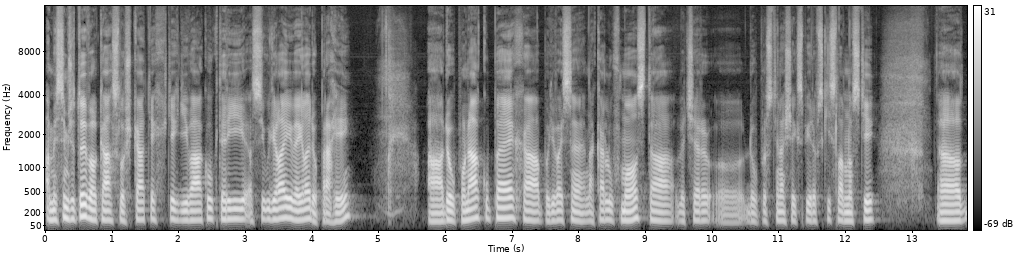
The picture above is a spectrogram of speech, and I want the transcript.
a myslím, že to je velká složka těch, těch diváků, který si udělají vejle do Prahy a jdou po nákupech a podívají se na Karlův most a večer uh, jdou prostě na Shakespeareovské slavnosti. Uh,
